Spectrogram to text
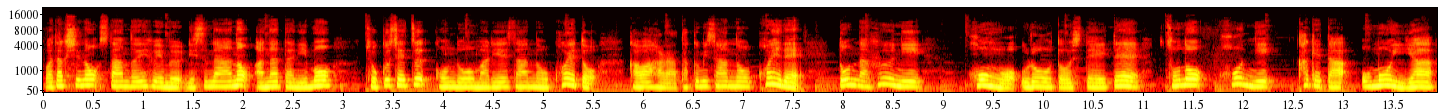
私のスタンド FM リスナーのあなたにも直接近藤まりえさんの声と川原拓さんの声でどんな風に本を売ろうとしていてその本にかけた思いや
